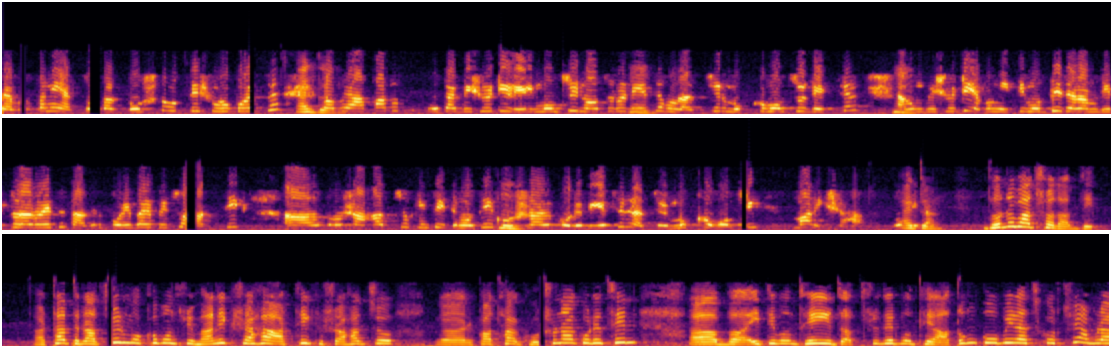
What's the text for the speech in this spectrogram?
ব্যবস্থা নিয়ে এক প্রকার প্রশ্ন উঠতে শুরু করেছে। তবে আপাতত গোটা বিষয়টি রেলমন্ত্রী নজরে নিয়েছে এবং রাজ্যের মুখ্যমন্ত্রী দেখছেন। এবং বিষয়টি এবং ইতিমধ্যে যারা মৃতরা রয়েছে তাদের পরিবারের পিছু আর্থিক আহ, কোনো সাহায্য কিন্তু ইতিমধ্যেই ঘোষণা করে দিয়েছেন রাজ্যের মুখ্যমন্ত্রী মানিক সাহা। ধন্যবাদ শতাব্দী অর্থাৎ রাজ্যের মুখ্যমন্ত্রী মানিক সাহা আর্থিক সাহায্য কথা ঘোষণা করেছেন। ইতিমধ্যেই যাত্রীদের মধ্যে আতঙ্ক বিরাজ করছে। আমরা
